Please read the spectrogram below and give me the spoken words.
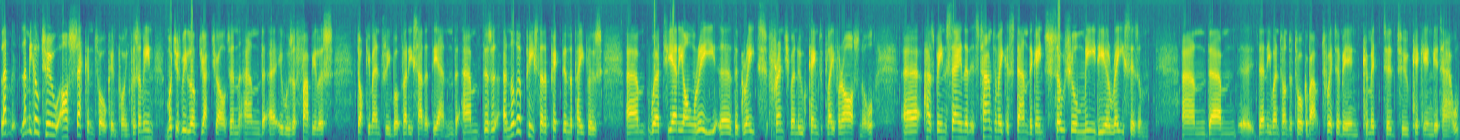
Let me, let me go to our second talking point because I mean, much as we love Jack Charlton, and uh, it was a fabulous documentary, but very sad at the end. Um, there's a, another piece that I picked in the papers um, where Thierry Henry, uh, the great Frenchman who came to play for Arsenal, uh, has been saying that it's time to make a stand against social media racism. And um, uh, then he went on to talk about Twitter being committed to kicking it out.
